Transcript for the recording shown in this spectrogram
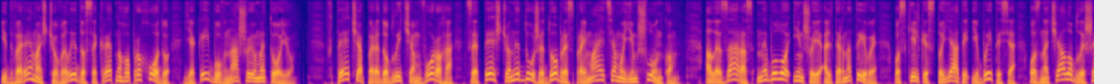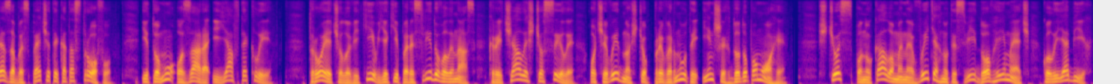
і дверема, що вели до секретного проходу, який був нашою метою. Втеча перед обличчям ворога це те, що не дуже добре сприймається моїм шлунком. Але зараз не було іншої альтернативи, оскільки стояти і битися означало б лише забезпечити катастрофу. І тому Озара і я втекли. Троє чоловіків, які переслідували нас, кричали щосили, очевидно, щоб привернути інших до допомоги. Щось спонукало мене витягнути свій довгий меч, коли я біг,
